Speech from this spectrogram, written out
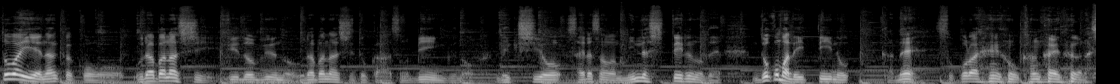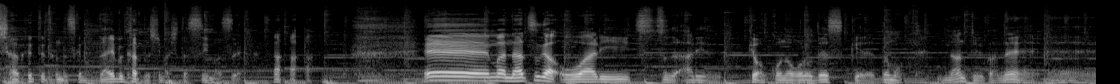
とはいえなんかこう裏話フィードビューの裏話とかそのビーイングの歴史をサイラさんはみんな知っているのでどこまで言っていいのかねそこら辺を考えながら喋ってたんですけどだいぶカットしました。すいません。えーまあ、夏が終わりつつあり今日この頃ですけれどもなんというかね、えー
